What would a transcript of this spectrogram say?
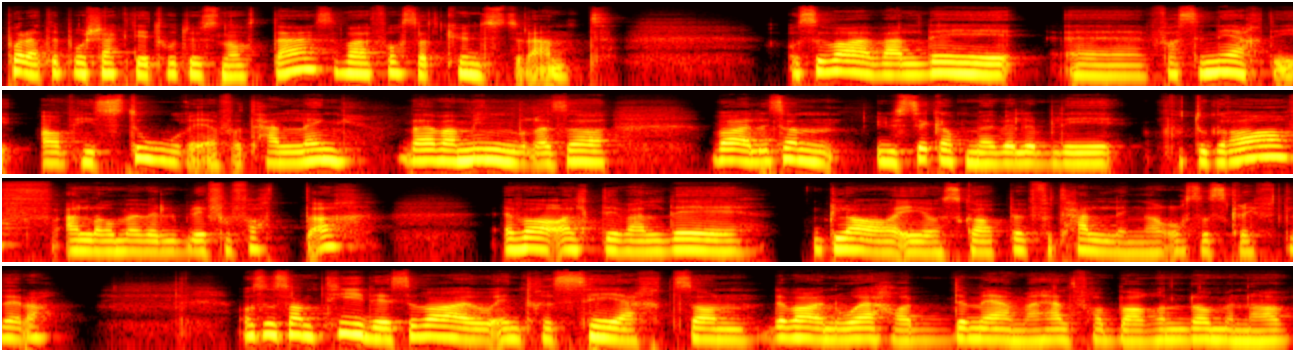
på, dette prosjektet i 2008, så var jeg fortsatt kunststudent. Og så var jeg veldig eh, fascinert i, av historiefortelling. Da jeg var mindre, så var jeg litt sånn usikker på om jeg ville bli fotograf, eller om jeg ville bli forfatter. Jeg var alltid veldig glad i å skape fortellinger, også skriftlig, da. Og så samtidig så var jeg jo interessert sånn Det var jo noe jeg hadde med meg helt fra barndommen av.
